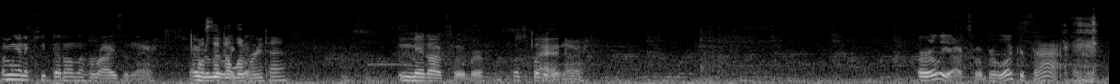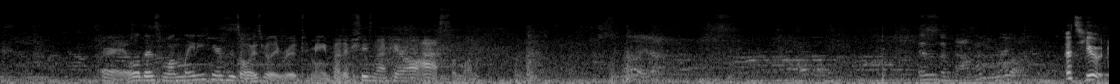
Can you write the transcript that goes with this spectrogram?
I'm gonna keep that on the horizon there. I What's really the like delivery time? Mid October. Let's put it in there. Early October. Look at that. All right. Well, there's one lady here who's always really rude to me, but if she's not here, I'll ask someone. Oh yeah. This is a thousand. It's huge.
